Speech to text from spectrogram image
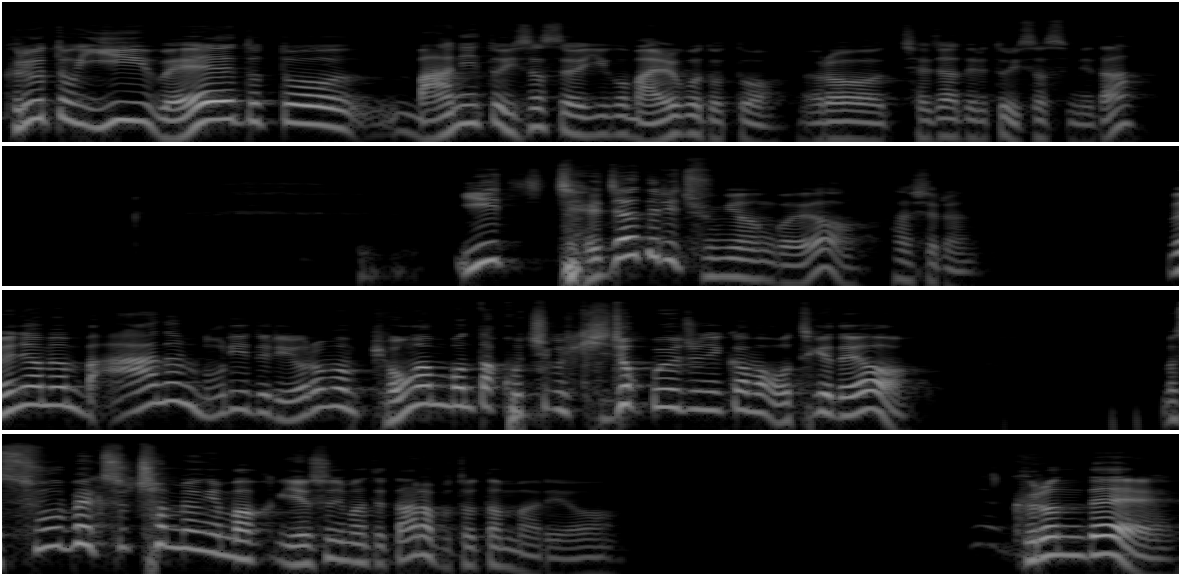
그리고 또 이 외에도 또 많이 또 있었어요. 이거 말고도 또 여러 제자들이 또 있었습니다. 이 제자들이 중요한 거예요, 사실은. 왜냐하면 많은 무리들이 여러분 병 한 번 딱 고치고 기적 보여주니까 막 어떻게 돼요? 막 수백 수천 명이 막 예수님한테 따라 붙었단 말이에요. 그런데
